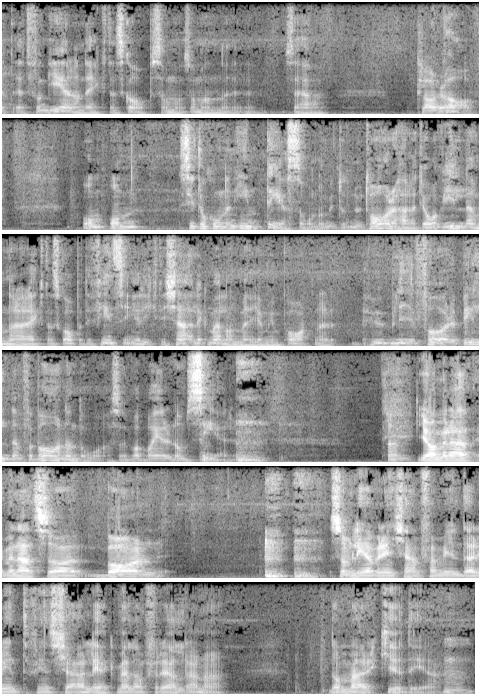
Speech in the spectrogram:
ett, ett fungerande äktenskap som, som man eh, säga, klarar av. Om, om situationen inte är sån, om vi nu tar det här att jag vill lämna det här äktenskapet, det finns ingen riktig kärlek mellan mig och min partner. Hur blir förebilden för barnen då? Alltså, vad, vad är det de ser? Ja, Ja, men, men alltså barn som lever i en kärnfamilj där det inte finns kärlek mellan föräldrarna. De märker ju det. Mm.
